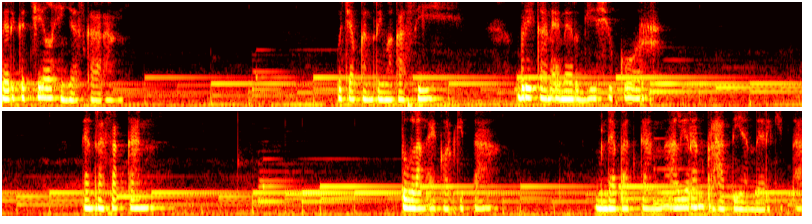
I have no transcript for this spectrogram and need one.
dari kecil hingga sekarang. Ucapkan terima kasih berikan energi syukur, dan rasakan tulang ekor kita mendapatkan aliran perhatian dari kita,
